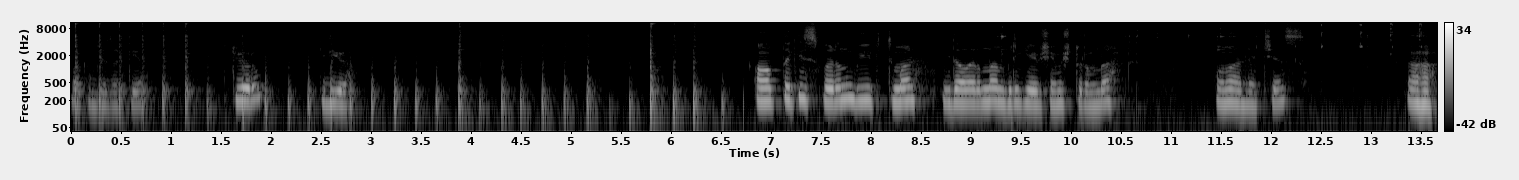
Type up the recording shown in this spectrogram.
Bakın cızırtıya. Diyorum. Gidiyor. alttaki farının büyük ihtimal vidalarından biri gevşemiş durumda. Onu halledeceğiz. Aha.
